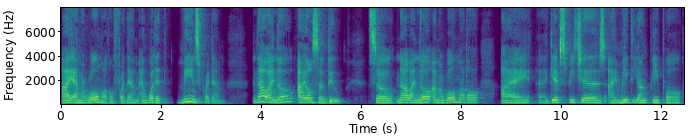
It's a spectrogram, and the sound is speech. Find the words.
I am a role model for them and what it means for them. Now I know I also do. So now I know I'm a role model. I uh, give speeches. I meet young people.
